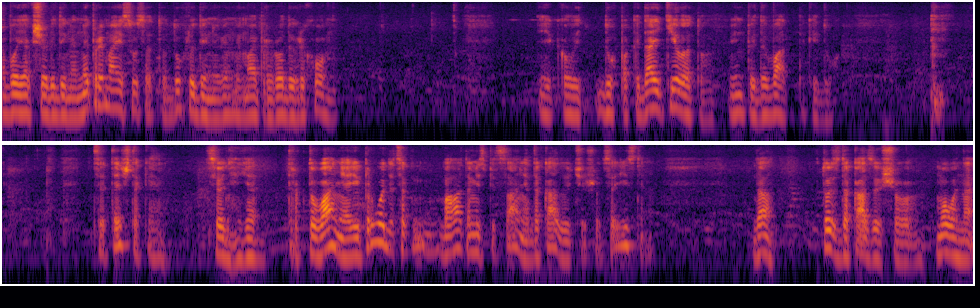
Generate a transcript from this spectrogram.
Або якщо людина не приймає Ісуса, то дух людини він має природу гріховну. І коли дух покидає тіло, то він піде в ад, такий дух. Це теж таке. Сьогодні є трактування і проводяться багато місць писання, доказуючи, що це істина. Да. Хтось доказує, що мова на е,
